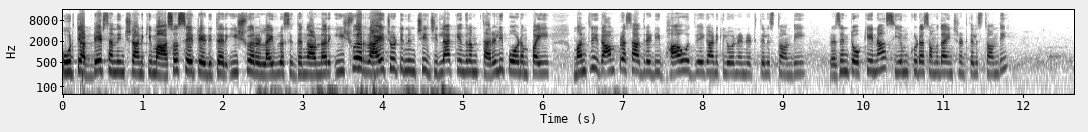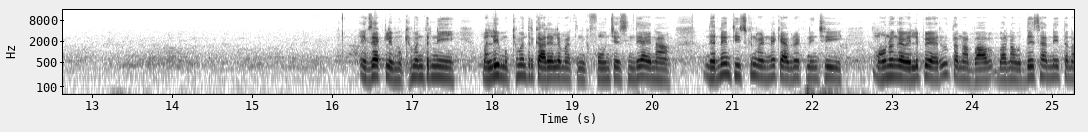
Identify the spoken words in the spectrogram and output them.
పూర్తి అప్డేట్స్ అందించడానికి మా అసోసియేట్ ఎడిటర్ ఈశ్వర్ లైవ్లో సిద్ధంగా ఉన్నారు. ఈశ్వర్ రాయచోటి నుంచి జిల్లా కేంద్రం తరలిపోవడంపై మంత్రి రామ్ ప్రసాద్ రెడ్డి భావోద్వేగానికి లోనైనట్టు తెలుస్తోంది. ప్రజెంట్ ఓకేనా? సీఎం కూడా సముదాయించినట్టు తెలుస్తోంది. ఎగ్జాక్ట్లీ ముఖ్యమంత్రిని మళ్ళీ ముఖ్యమంత్రి కార్యాలయం అతనికి ఫోన్ చేసింది. ఆయన నిర్ణయం తీసుకుని వెంటనే కేబినెట్ నుంచి మౌనంగా వెళ్ళిపోయారు. తన బా తన ఉద్దేశాన్ని తన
